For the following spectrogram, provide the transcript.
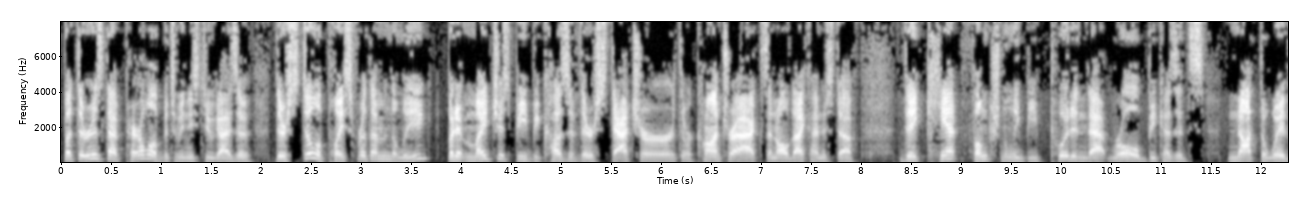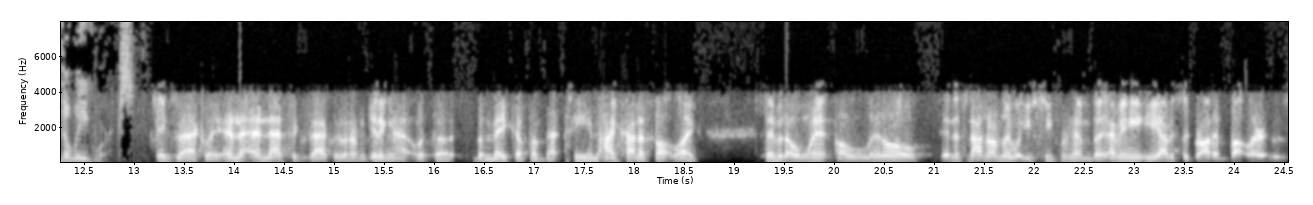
But there is that parallel between these two guys of there's still a place for them in the league, but it might just be because of their stature, their contracts, and all that kind of stuff. They can't functionally be put in that role because it's not the way the league works. Exactly, and and that's exactly what I'm getting at with the the makeup of that team. I kind of felt like Thibodeau went a little, and it's not normally what you see from him, but I mean, he, he obviously brought in Butler, who's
